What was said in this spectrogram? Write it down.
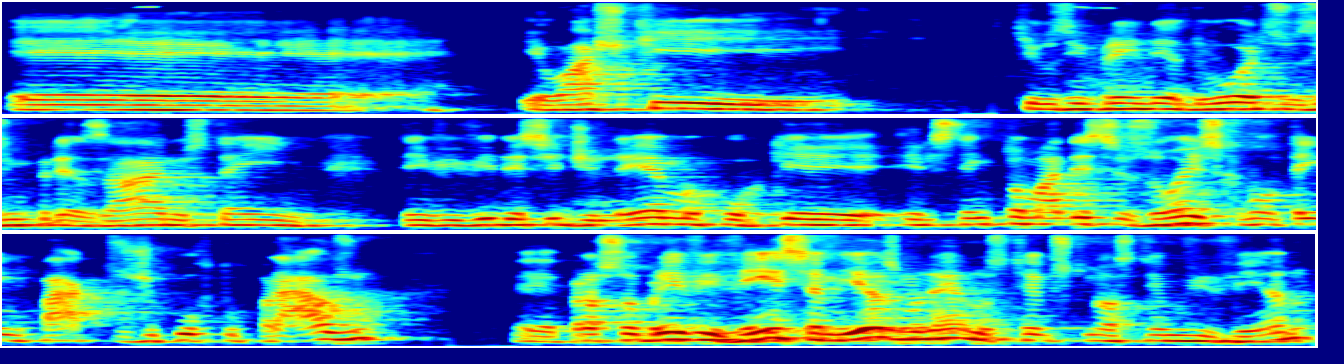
É, eu acho que que os empreendedores, os empresários têm, têm vivido esse dilema, porque eles têm que tomar decisões que vão ter impactos de curto prazo, é, para sobrevivência mesmo, né, nos tempos que nós estamos vivendo,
